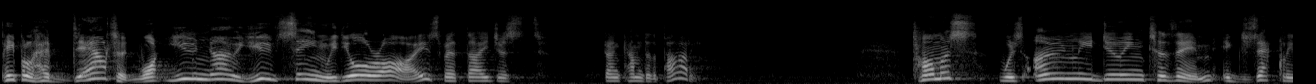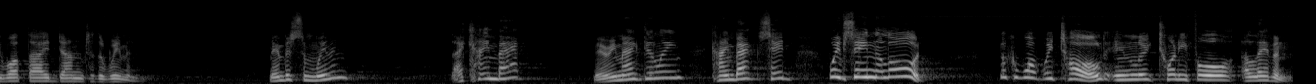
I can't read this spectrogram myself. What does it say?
People have doubted what you know you've seen with your eyes, but they just don't come to the party. Thomas was only doing to them exactly what they'd done to the women. Remember some women? They came back. Mary Magdalene came back, said, We've seen the Lord. Look at what we're told in Luke 24 11.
